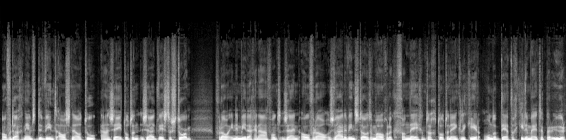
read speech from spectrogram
Overdag neemt de wind al snel toe, aan zee tot een zuidwesterstorm. Vooral in de middag en avond zijn overal zware windstoten mogelijk... van 90 tot een enkele keer 130 km per uur.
